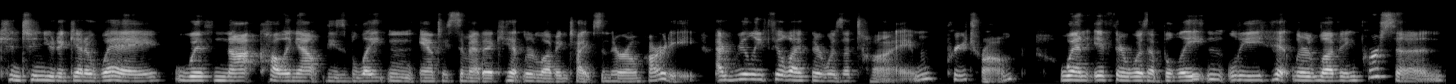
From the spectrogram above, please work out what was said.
continue to get away with not calling out these blatant anti Semitic, Hitler loving types in their own party. I really feel like there was a time pre Trump when if there was a blatantly Hitler loving person,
